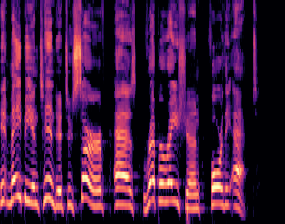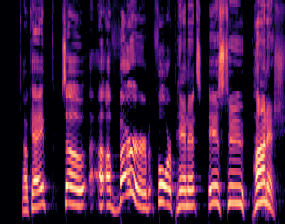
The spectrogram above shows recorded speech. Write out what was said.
It may be intended to serve as reparation for the act. Okay? so a, a verb for penance is to punish.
